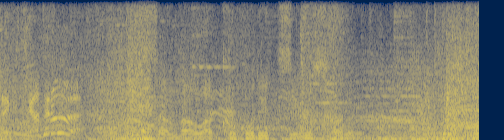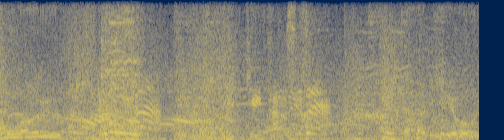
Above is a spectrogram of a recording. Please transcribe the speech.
敵当てろはここで潰され終わる。さあ一気に楽しむぜアリオール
